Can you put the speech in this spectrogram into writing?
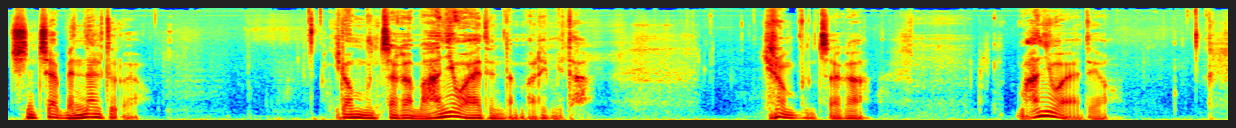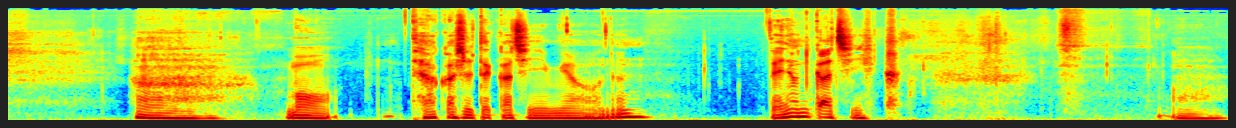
진짜 맨날 들어요. 이런 문자가 많이 와야 된단 말입니다. 이런 문자가 많이 와야 돼요. 아, 뭐 대학 가실 때까지면은 내년까지 어,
